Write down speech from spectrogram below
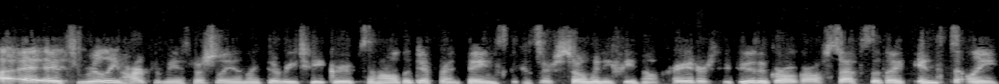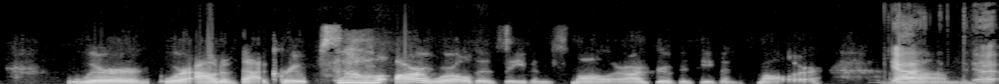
it's really hard for me especially in like the retweet groups and all the different things because there's so many female creators who do the girl girl stuff. So like instantly we're we're out of that group. So our world is even smaller. Our group is even smaller. Yeah, Um, a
